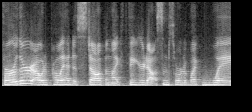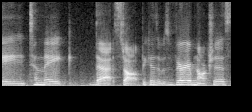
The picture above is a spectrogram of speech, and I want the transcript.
further, I would have probably had to stop and like figured out some sort of like way to make that stop because it was very obnoxious.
